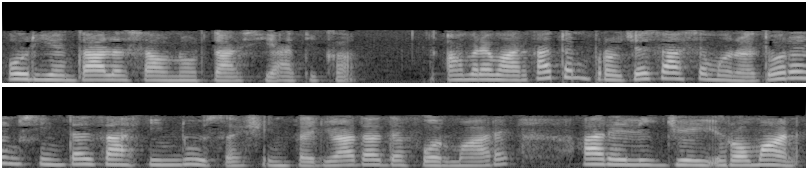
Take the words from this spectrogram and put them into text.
orientală sau nord-asiatică. Am remarcat un proces asemănător în sinteza hindusă și în perioada de formare a religiei romane.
